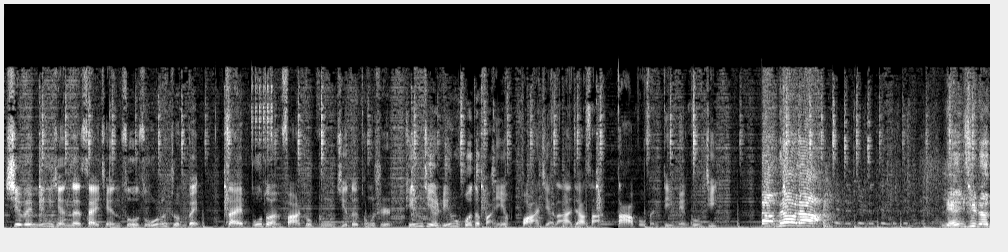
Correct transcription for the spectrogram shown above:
谢维明显在赛前做足了准备，在不断发出攻击的同时，凭借灵活的反应化解了阿加萨大部分地面攻击。漂亮漂亮！连续的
